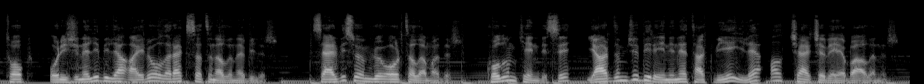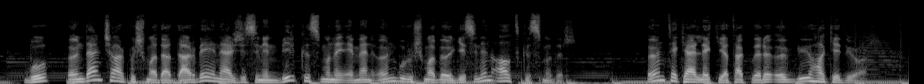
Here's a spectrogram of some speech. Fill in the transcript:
Top, orijinali bile ayrı olarak satın alınabilir. Servis ömrü ortalamadır. Kolun kendisi, yardımcı bir enine takviye ile alt çerçeveye bağlanır. Bu, önden çarpışmada darbe enerjisinin bir kısmını emen ön buruşma bölgesinin alt kısmıdır. Ön tekerlek yatakları övgüyü hak ediyor.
